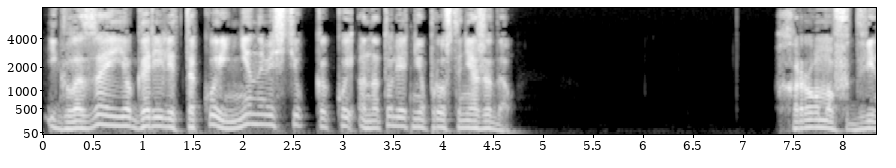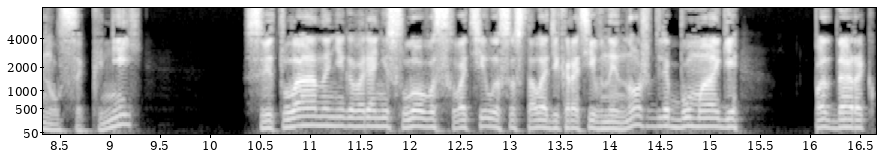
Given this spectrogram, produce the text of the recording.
и глаза ее горели такой ненавистью, какой Анатолий от нее просто не ожидал. Хромов двинулся к ней, Светлана, не говоря ни слова, схватила со стола декоративный нож для бумаги, подарок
